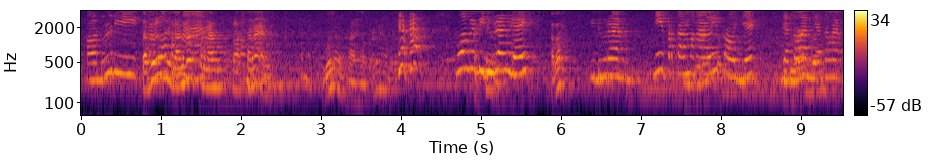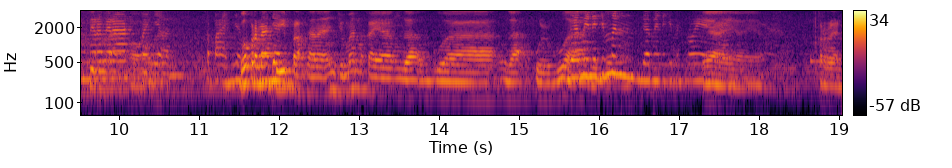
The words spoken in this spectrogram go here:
Kalau dulu di Tapi lu di kantor pernah. pelaksanaan? Gua sama sekali gak pernah. gue sampai biduran guys. Apa? tiduran nih pertama kali project gatelan gatelan. Merah-merah Oh. sepanjang sepanjang gue pernah sih pelaksanaan cuman kayak nggak gua nggak full gua. Nggak manajemen nggak manajemen proyek. Iya, kan? iya, iya. keren.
